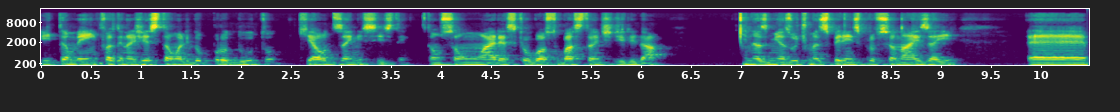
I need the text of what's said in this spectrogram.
e também fazendo a gestão ali do produto, que é o design system. Então são áreas que eu gosto bastante de lidar e nas minhas últimas experiências profissionais aí, é,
